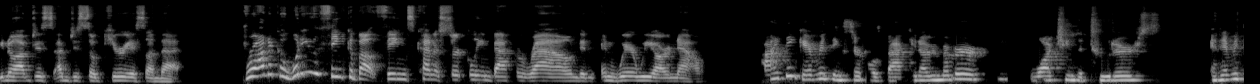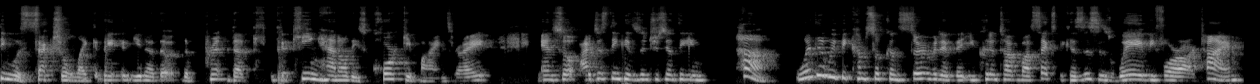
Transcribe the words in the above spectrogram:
You know, I'm just, I'm just so curious on that. Veronica, what do you think about things kind of circling back around and, and where we are now? I think everything circles back. You know, I remember watching the Tudors and everything was sexual like they you know the the print the, the king had all these concubines right and so i just think it's interesting thinking huh when did we become so conservative that you couldn't talk about sex because this is way before our time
